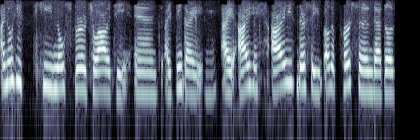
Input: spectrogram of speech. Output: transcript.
I know he he knows spirituality, and I think I mm-hmm. I I I there's a other person that does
